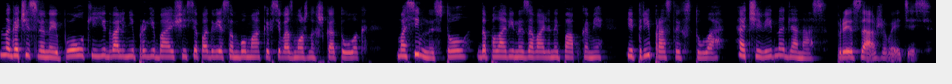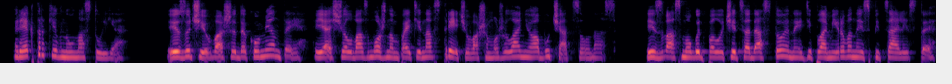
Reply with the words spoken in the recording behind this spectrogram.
Многочисленные полки, едва ли не прогибающиеся под весом бумаг и всевозможных шкатулок, массивный стол, до половины заваленный папками, и три простых стула, очевидно для нас. «Присаживайтесь». Ректор кивнул на стулья. Изучив ваши документы, я счел возможным пойти навстречу вашему желанию обучаться у нас. Из вас могут получиться достойные дипломированные специалисты,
